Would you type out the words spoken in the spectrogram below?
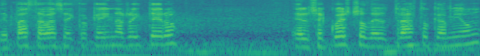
de pasta base de cocaína, reitero, el secuestro del trasto camión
